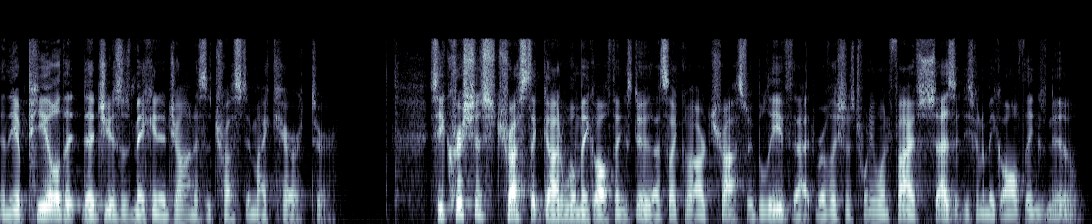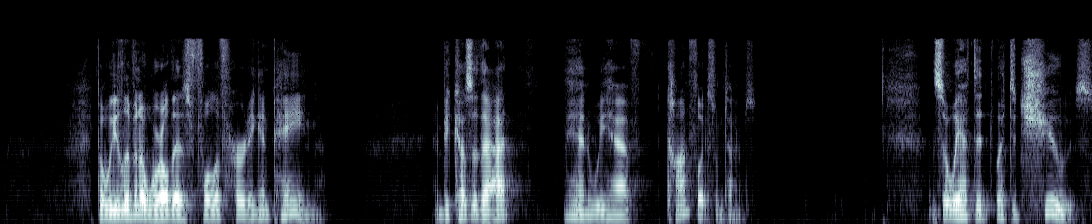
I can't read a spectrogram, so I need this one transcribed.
And the appeal that, that Jesus is making to John is to trust in my character. See, Christians trust that God will make all things new. That's like our trust. We believe that. Revelations 21 5 says it. He's going to make all things new. But we live in a world that is full of hurting and pain. And because of that, man, we have conflict sometimes. And so we have to, we have to choose.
